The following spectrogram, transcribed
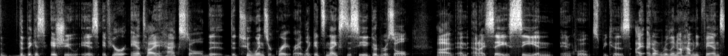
the the biggest issue is if you're anti Hakstol, the the two wins are great, right? Like it's nice to see a good result. Uh, and and I say see in in quotes because I, I don't really know how many fans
